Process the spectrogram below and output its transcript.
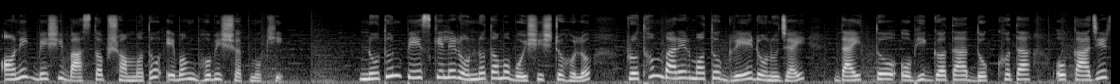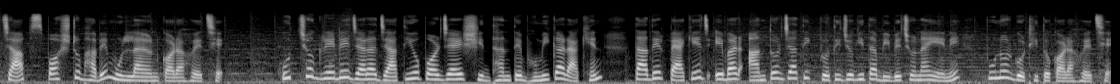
অনেক বেশি বাস্তবসম্মত এবং ভবিষ্যৎমুখী। নতুন পে স্কেলের অন্যতম বৈশিষ্ট্য হল, প্রথমবারের মতো গ্রেড অনুযায়ী দায়িত্ব, অভিজ্ঞতা, দক্ষতা ও কাজের চাপ স্পষ্টভাবে মূল্যায়ন করা হয়েছে। উচ্চ গ্রেডে যারা জাতীয় পর্যায়ের সিদ্ধান্তে ভূমিকা রাখেন, তাদের প্যাকেজ এবার আন্তর্জাতিক প্রতিযোগিতা বিবেচনায় এনে পুনর্গঠিত করা হয়েছে।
